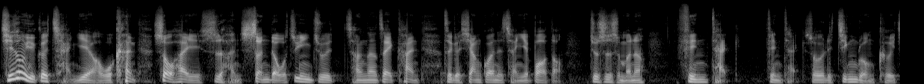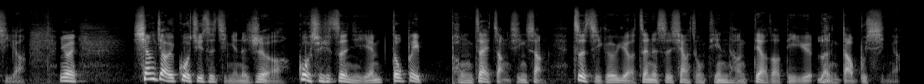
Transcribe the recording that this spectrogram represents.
其中有一个产业啊，我看受害是很深的。我最近就常常在看这个相关的产业报道，就是什么呢？FinTech，FinTech，所谓的金融科技啊。因为相较于过去这几年的热啊，过去这几年都被。捧在掌心上，这几个月啊，真的是像从天堂掉到地狱，冷到不行啊！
